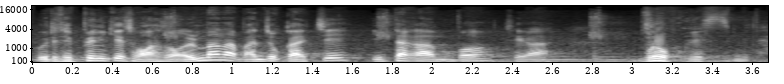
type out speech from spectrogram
우리 대표님께서 와서 얼마나 만족할지 이따가 한번 제가 물어보겠습니다.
